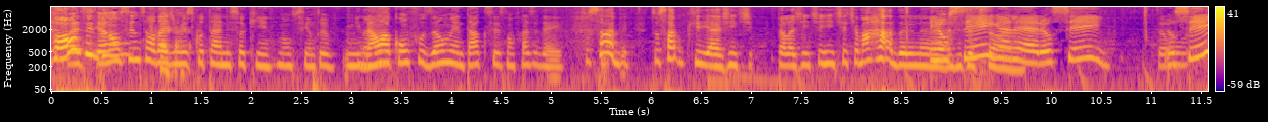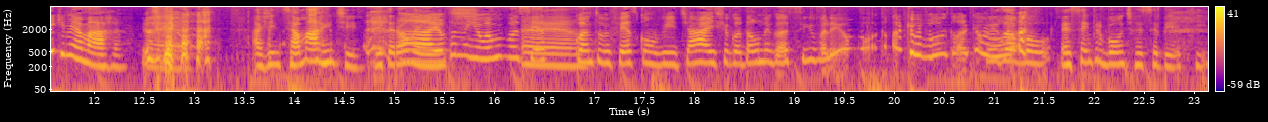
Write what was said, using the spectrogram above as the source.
Volta, Mas então. Eu não sinto saudade de me escutar nisso aqui. Não sinto. Me dá Não. uma confusão mental que vocês não fazem ideia. Tu sabe, tu sabe que a gente, pela gente, a gente ia te amarrado ali, né? eu sei, recepção, né? galera, eu sei. Então- Eu sei que me amarra. Eu sei. A gente se amarra em ti, literalmente. Ah, eu também, eu amo vocês. É. Quando tu me fez convite, ai, chegou a dar um negocinho, eu falei, eu vou, claro que eu vou, claro que eu vou. Coisa boa. É sempre bom te receber aqui.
